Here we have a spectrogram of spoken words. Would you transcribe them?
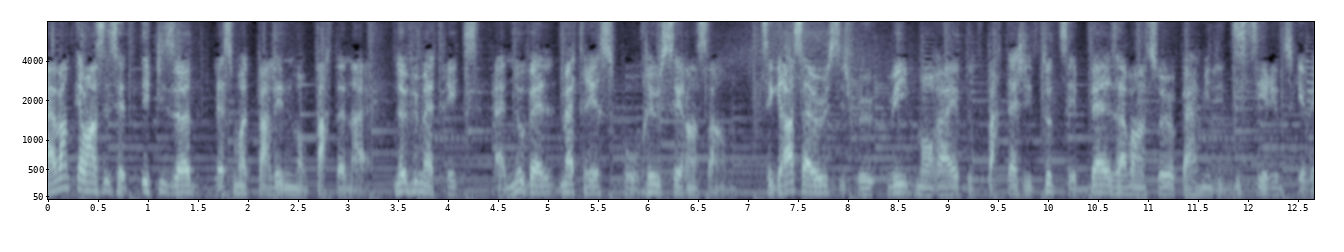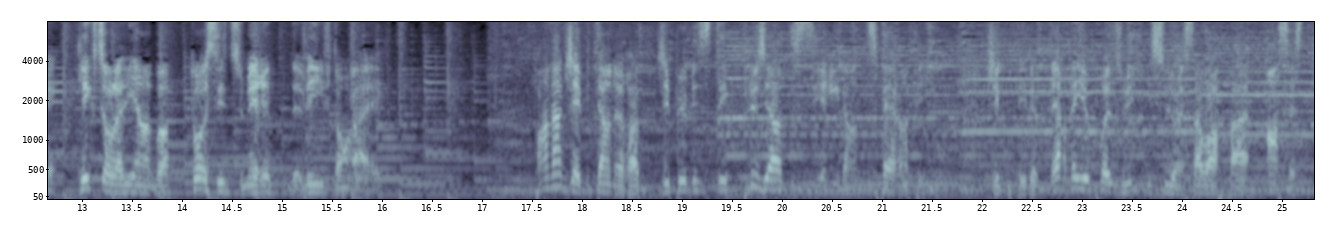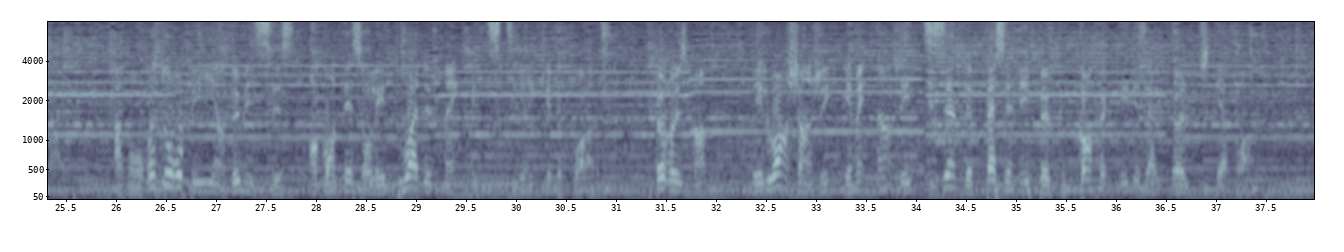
Avant de commencer cet épisode, laisse-moi te parler de mon partenaire, Nevu Matrix, la nouvelle matrice pour réussir ensemble. C'est grâce à eux si je peux vivre mon rêve de vous partager toutes ces belles aventures parmi les distilleries du Québec. Clique sur le lien en bas. Toi aussi, tu mérites de vivre ton rêve. Pendant que j'habitais en Europe, j'ai pu visiter plusieurs distilleries dans différents pays. J'ai goûté de merveilleux produits issus d'un savoir-faire ancestral. À mon retour au pays en 2006, on comptait sur les doigts d'une main les distilleries québécoises. Heureusement, les lois ont changé et maintenant des dizaines de passionnés peuvent nous concocter des alcools du terroir.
